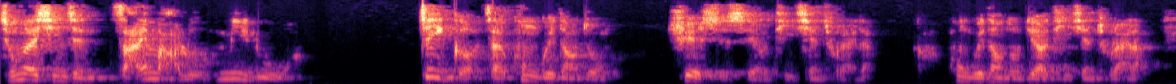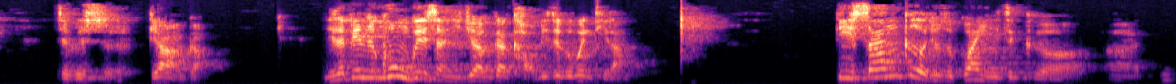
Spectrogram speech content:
从而形成窄马路密路网。这个在控规当中确实是要体现出来的啊，控规当中就要体现出来了。这个是第二个，你在编制控规上，你就要该考虑这个问题了。第三个就是关于这个呃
